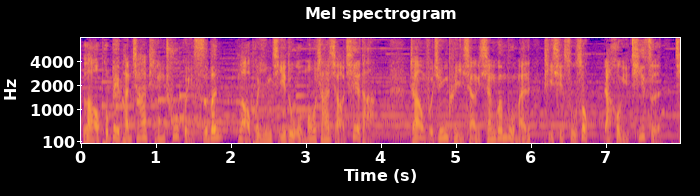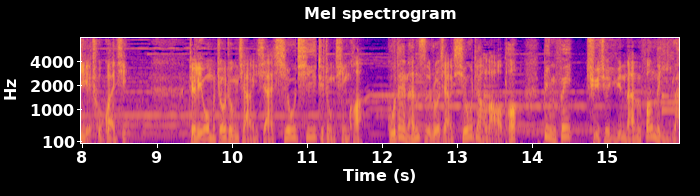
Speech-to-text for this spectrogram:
老婆背叛家庭、出轨私奔，老婆因嫉妒谋杀小妾等，丈夫均可以向相关部门提起诉讼，然后与妻子解除关系。这里我们着重讲一下休妻这种情况。古代男子若想休掉老婆，并非取决于男方的意愿，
